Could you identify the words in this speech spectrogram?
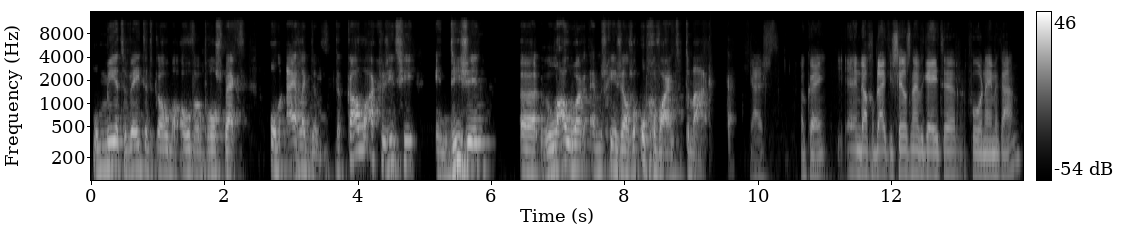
om meer te weten te komen over een prospect, om eigenlijk de, de koude acquisitie in die zin uh, lauwer en misschien zelfs opgewarmd te maken. Juist, oké. En dan gebruik je Sales Navigator voor, neem ik aan?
